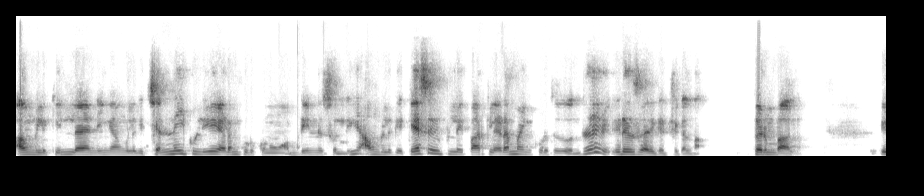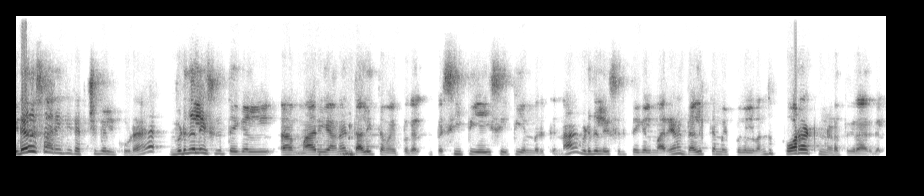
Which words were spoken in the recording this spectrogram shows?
அவங்களுக்கு இல்ல நீங்க அவங்களுக்கு சென்னைக்குள்ளேயே இடம் கொடுக்கணும் அப்படின்னு சொல்லி அவங்களுக்கு கேசவி பிள்ளை பார்க்ல இடம் வாங்கி கொடுத்தது வந்து இடதுசாரி கட்சிகள் தான் பெரும்பாலும். இடதுசாரி கட்சிகள் கூட விடுதலை சிறுத்தைகள் மாதிரியான தலித் அமைப்புகள் இப்ப சிபிஐ சிபிஎம் இருக்குன்னா விடுதலை சிறுத்தைகள் மாதிரியான தலித் அமைப்புகள் வந்து போராட்டம் நடத்துகிறார்கள்.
